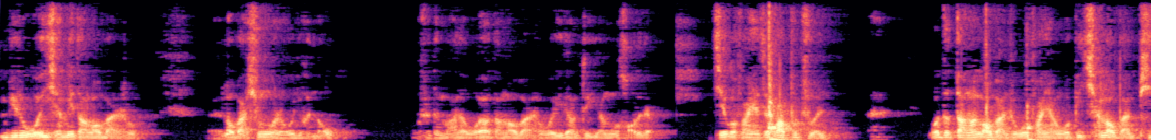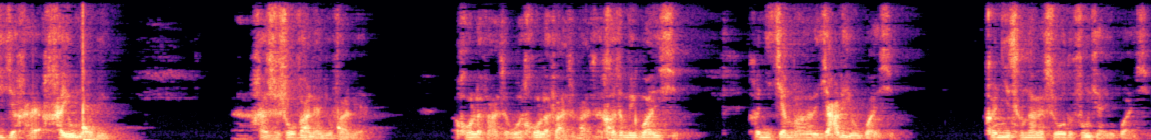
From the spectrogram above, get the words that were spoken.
你比如我以前没当老板的时候。老板凶我时候，我就很恼火。我说他妈的，我要当老板时候，我一定要对员工好一点。结果发现这话不准。我都当了老板之后，我发现我比前老板脾气还还有毛病。还是说翻脸就翻脸。后来反思，我后来反思反思，和这没关系，和你肩膀上的压力有关系，和你承担的所有的风险有关系。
